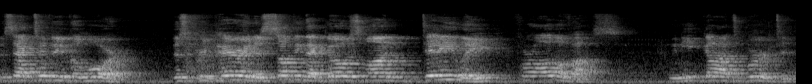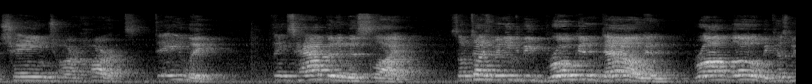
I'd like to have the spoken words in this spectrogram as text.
This activity of the Lord, this preparing, is something that goes on daily for all of us. We need God's Word to change our hearts daily. Things happen in this life. Sometimes we need to be broken down and brought low because we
